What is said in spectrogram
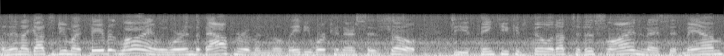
And then I got to do my favorite line. We were in the bathroom, and the lady working there says, So, do you think you can fill it up to this line? And I said, Ma'am,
